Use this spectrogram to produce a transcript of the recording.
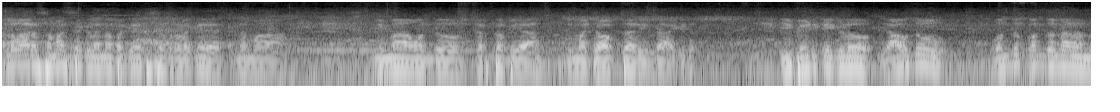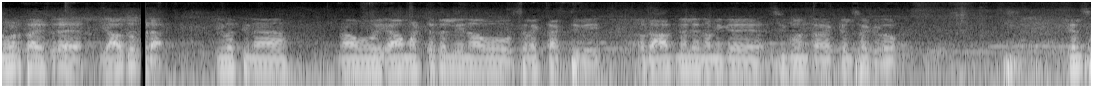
ಹಲವಾರು ಸಮಸ್ಯೆಗಳನ್ನು ಬಗೆಹರಿಸೋದ್ರೊಳಗೆ ನಮ್ಮ, ನಿಮ್ಮ ಒಂದು ಕರ್ತವ್ಯ, ನಿಮ್ಮ ಜವಾಬ್ದಾರಿಯಿಂದ ಆಗಿದೆ. ಈ ಬೇಡಿಕೆಗಳು ಯಾವುದು ಒಂದಕ್ಕೊಂದನ್ನ ನೋಡ್ತಾ ಇದ್ರೆ ಯಾವುದು ಕೂಡ ಇವತ್ತಿನ ನಾವು ಯಾವ ಮಟ್ಟದಲ್ಲಿ ನಾವು ಸೆಲೆಕ್ಟ್ ಆಗ್ತೀವಿ, ಅದಾದ್ಮೇಲೆ ನಮಗೆ ಸಿಗುವಂತಹ ಕೆಲಸಗಳು. ಕೆಲಸ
